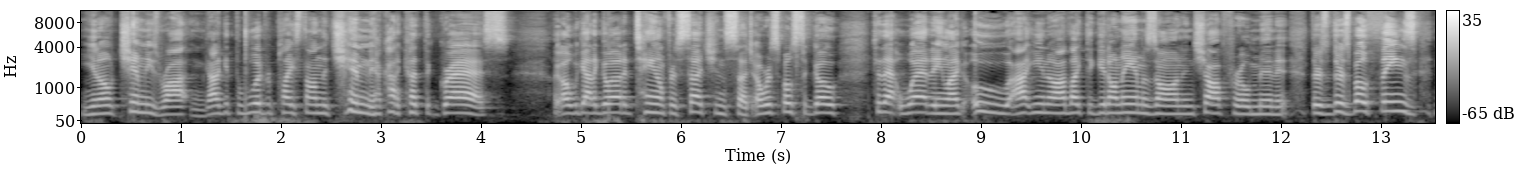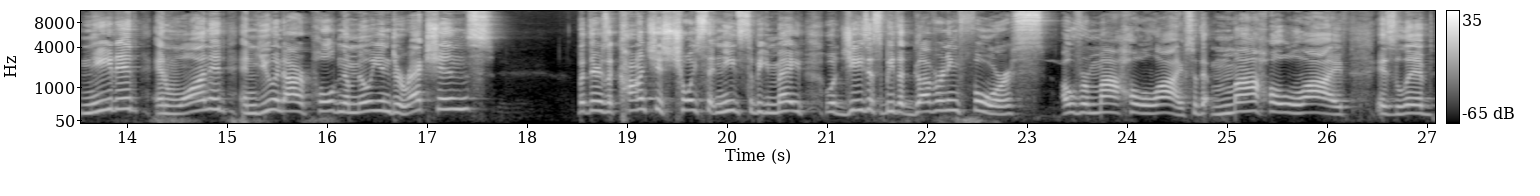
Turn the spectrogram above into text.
You know, chimney's rotten, got to get the wood replaced on the chimney, I got to cut the grass. Like, oh, we got to go out of town for such and such. Oh, we're supposed to go to that wedding. Like, oh, I, you know, I'd like to get on Amazon and shop for a minute. There's, there's both things needed and wanted, and you and I are pulled in a million directions. But there's a conscious choice that needs to be made. Will Jesus be the governing force over my whole life so that my whole life is lived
